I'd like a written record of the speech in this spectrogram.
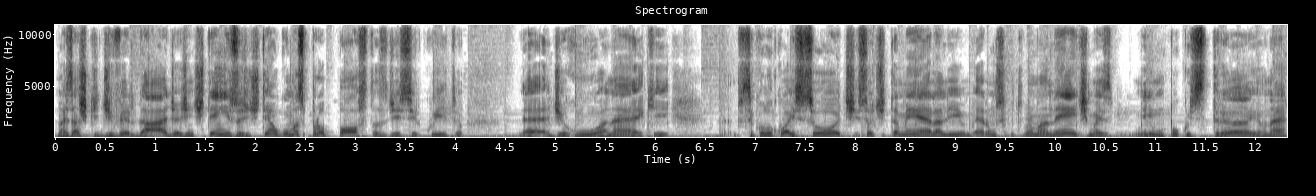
mas acho que de verdade a gente tem isso, a gente tem algumas propostas de circuito é, de rua, né, que Você colocou a Isote, Isote também era ali, era um circuito permanente, mas meio um pouco estranho, né?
